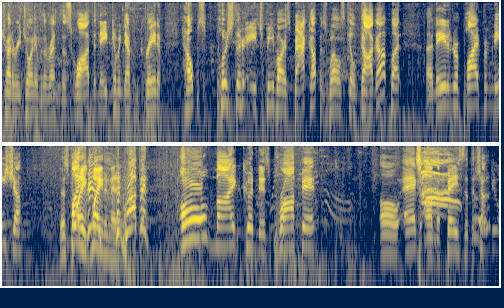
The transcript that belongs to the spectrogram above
try to rejoin him with the rest of the squad. The nade coming down from Creative helps push their HP bars back up as well as kill Gaga, but uh, a nade in reply from Nisha does find Wait, wait a minute. Profit! Oh my goodness, Profit. Oh, egg on the face of the Chengdu.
